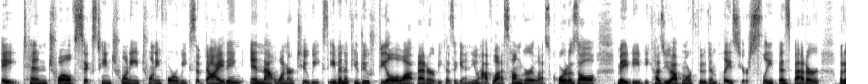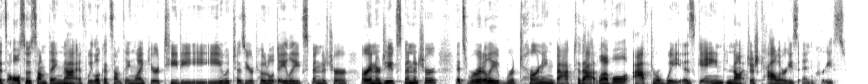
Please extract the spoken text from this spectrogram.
8, 10, 12, 16, 20, 24 weeks of dieting in that one or two weeks. Even if you do feel a lot better, because again, you have less hunger, less cortisol, maybe because you have more food in place, your sleep is better. But it's also something that if we look at something like your TDEE, which is your total daily expenditure or energy expenditure, it's really returning back to that level after weight is gained, not just calories increased.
